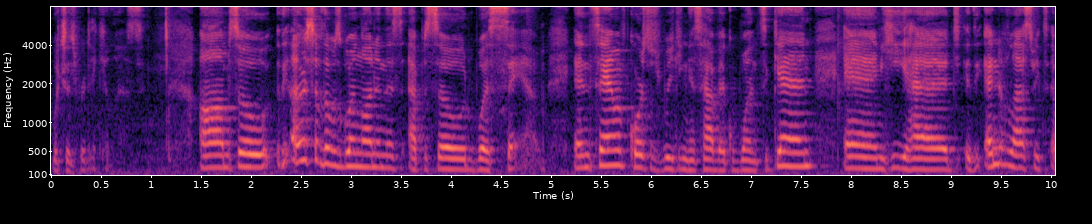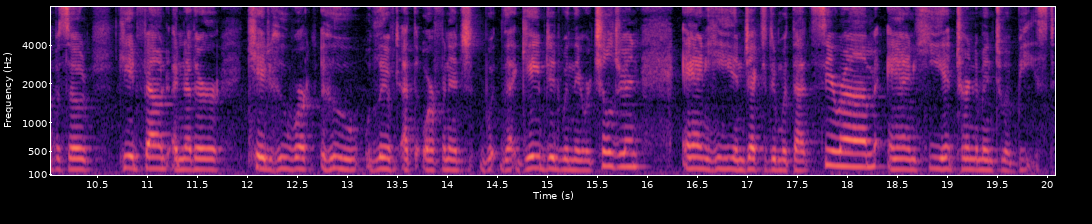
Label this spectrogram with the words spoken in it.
which is ridiculous. Um, so the other stuff that was going on in this episode was Sam. And Sam, of course, was wreaking his havoc once again. And he had, at the end of last week's episode, he had found another kid who worked, who lived at the orphanage that Gabe did when they were children. And he injected him with that serum and he had turned him into a beast.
